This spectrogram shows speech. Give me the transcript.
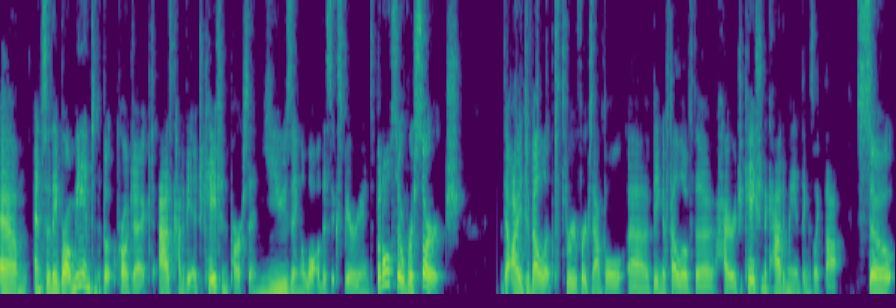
Um, and so they brought me into the book project as kind of the education person using a lot of this experience, but also research that I developed through, for example, uh, being a fellow of the Higher Education Academy and things like that. So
